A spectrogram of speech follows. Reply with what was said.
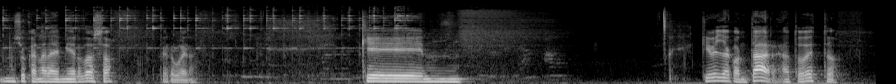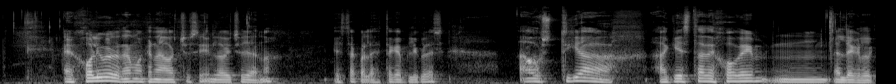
Muchos canales mierdosos, pero bueno. Que... Mm, ¿Qué voy a contar a todo esto? En Hollywood tenemos Canal 8, sí, lo he dicho ya, ¿no? ¿Esta cuál es? ¿Esta qué película es? Hostia, aquí está de joven mm, el de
